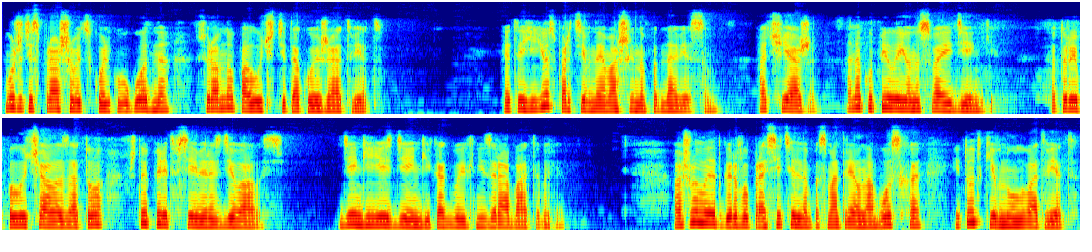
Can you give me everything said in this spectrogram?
Можете спрашивать сколько угодно, все равно получите такой же ответ. Это ее спортивная машина под навесом? А чья же? Она купила ее на свои деньги, которые получала за то, что перед всеми раздевалась. Деньги есть деньги, как бы их ни зарабатывали. Вошел Эдгар, вопросительно посмотрел на Босха, и тот кивнул в ответ.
